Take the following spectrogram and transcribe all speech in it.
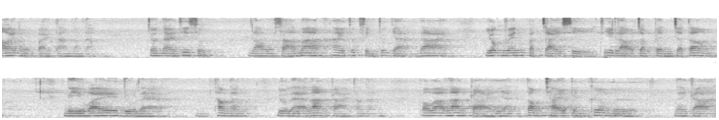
น้อยลงไปตามลำดับ จนในที่สุดเราสามารถให้ทุกสิ่งทุกอย่างได้ ยกเว้นปัจจัยสี่ที่เราจำเป็นจะต้องมีไว้ดูแล เท่านั้นดูแลร่างกายเท่านั้น เพราะว่าร่างกายยังต้องใช้เป็นเครื่องมือในการ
